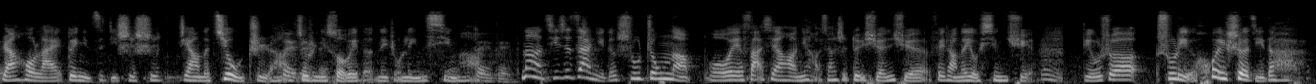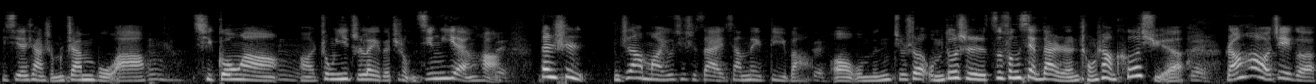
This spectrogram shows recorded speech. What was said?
然后来对你自己实施这样的救治哈，就是你所谓的那种灵性哈。对对。那其实，在你的书中呢，我也发现哈，你好像是对玄学非常的有兴趣。嗯。比如说，书里会涉及到一些像什么占卜啊、气功啊、啊中医之类的这种经验哈。但是。你知道吗？尤其是在像内地吧，哦，我们就是说，我们都是自封现代人，崇尚科学。对。然后这个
